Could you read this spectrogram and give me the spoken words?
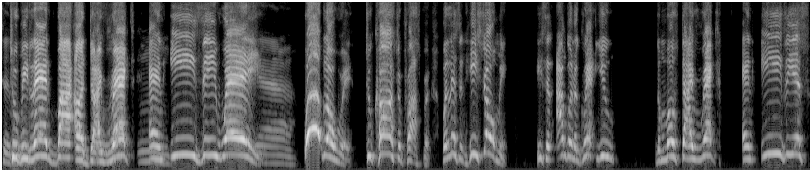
to be led by a direct and Mm. easy way. Yeah. Woo, glory. To cause to prosper. But listen, he showed me. He said, I'm going to grant you the most direct and easiest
